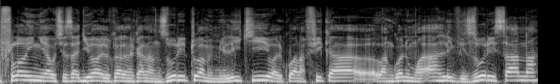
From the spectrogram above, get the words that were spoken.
flowing ya uchezaji wao ilikuwa inaonekana nzuri tu, amemiliki, walikuwa wanafika langoni mwa Ahli vizuri sana.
